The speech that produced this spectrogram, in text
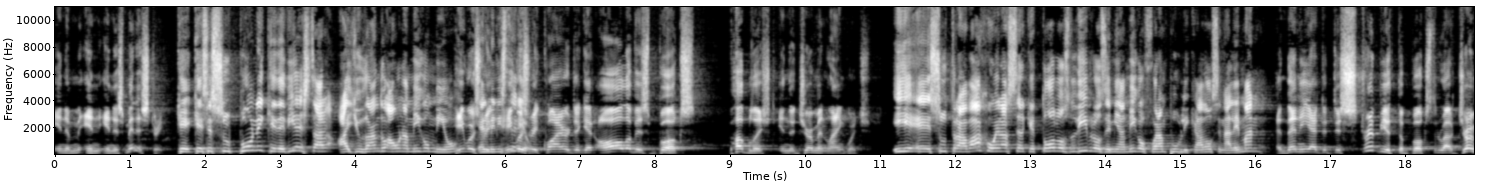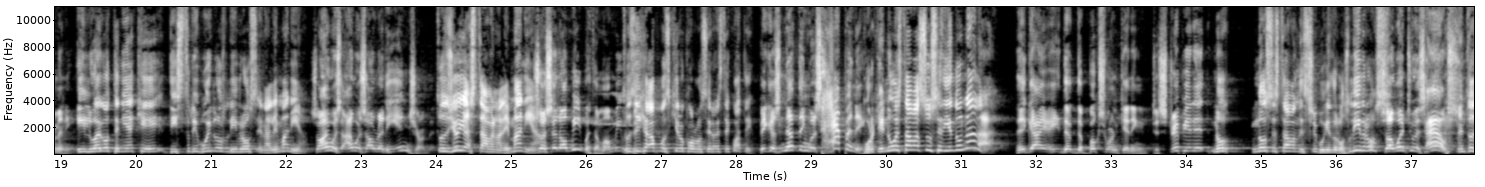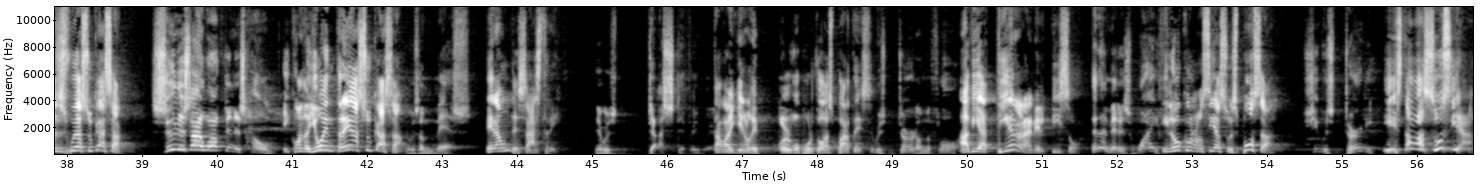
in, in, in his ministry. que, que se supone que debía estar ayudando a un amigo mío He was, en re- he was required to get all of his books published in the German language. Y eh, su trabajo era hacer que todos los libros de mi amigo fueran publicados en alemán. And then he had to distribute the books throughout Germany. Y luego tenía que distribuir los libros en Alemania. So I was, I was already in Germany. Entonces yo ya estaba en Alemania. So I said, I'll meet with him. I'll meet with Entonces him. dije, ah, pues quiero conocer a este cuate. Because nothing was happening. Porque no estaba sucediendo nada. The guy, the, the books weren't getting distributed. No, no se estaban distribuyendo los libros. So I went to his house. Entonces fui a su casa. Soon as I walked in his home, Y cuando yo entré a su casa, it was a mess. era un desastre. There was dust everywhere. Estaba lleno de polvo por todas partes. There was dirt on the floor. Había tierra en el piso. Then I met his wife. Y luego conocí a su esposa She was dirty. y estaba sucia.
